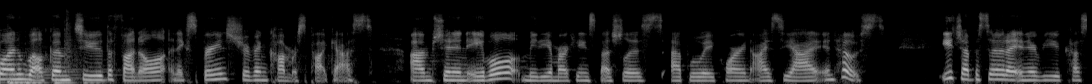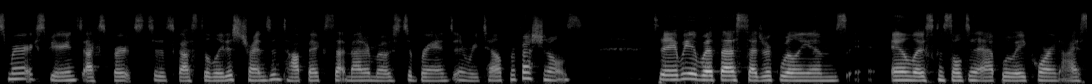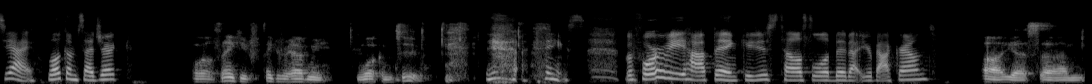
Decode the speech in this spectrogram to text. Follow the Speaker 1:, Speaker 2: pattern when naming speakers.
Speaker 1: everyone. Welcome to The Funnel, an experience driven commerce podcast. I'm Shannon Abel, Media Marketing Specialist at Blue Acorn ICI and host. Each episode, I interview customer experience experts to discuss the latest trends and topics that matter most to brand and retail professionals. Today, we have with us Cedric Williams, analytics consultant at Blue Acorn ICI. Welcome, Cedric.
Speaker 2: Well, thank you. Thank you for having me. Welcome too.
Speaker 1: Yeah, thanks. Before we hop in, could you just tell us a little bit about your background?
Speaker 2: Uh, yes, um,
